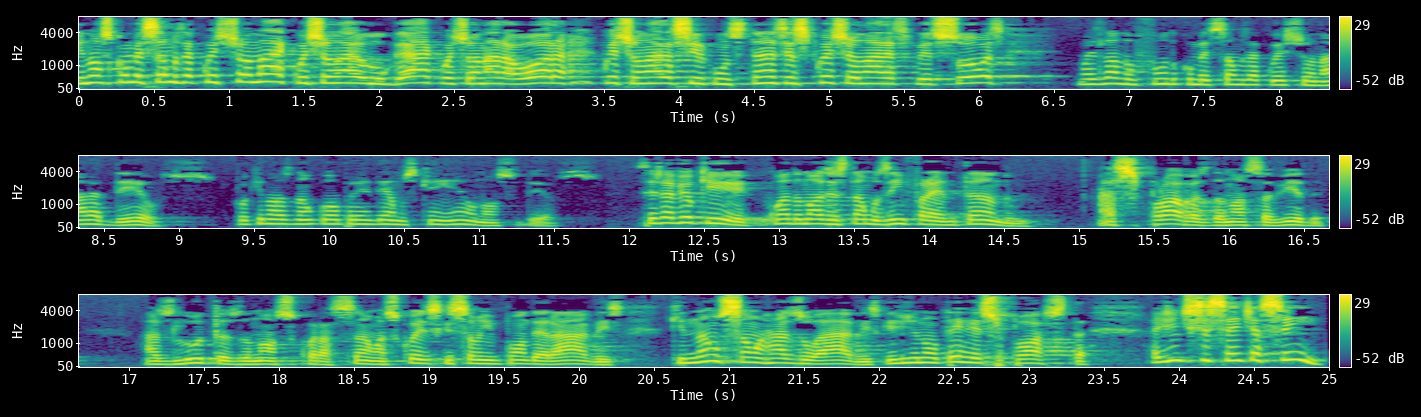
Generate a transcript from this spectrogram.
e nós começamos a questionar, questionar o lugar, questionar a hora, questionar as circunstâncias, questionar as pessoas, mas lá no fundo começamos a questionar a Deus, porque nós não compreendemos quem é o nosso Deus. Você já viu que quando nós estamos enfrentando as provas da nossa vida, as lutas do nosso coração, as coisas que são imponderáveis, que não são razoáveis, que a gente não tem resposta, a gente se sente assim.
